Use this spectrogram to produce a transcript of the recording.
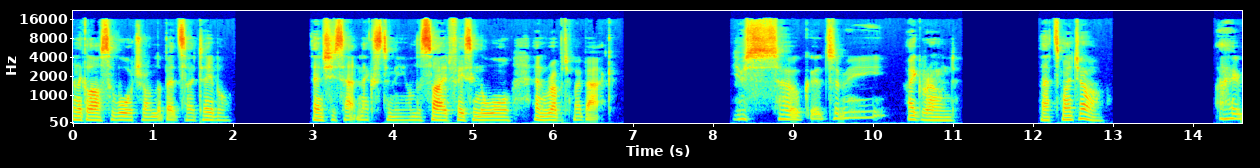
and the glass of water on the bedside table. Then she sat next to me on the side facing the wall and rubbed my back. You're so good to me, I groaned. That's my job. I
